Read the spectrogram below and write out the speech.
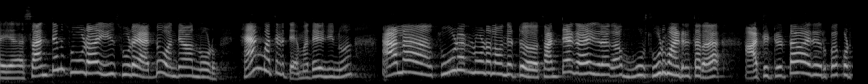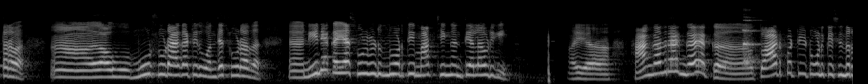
ಅಯ್ಯ, ಸಂತೆನ ಈ ಒಂದೇ ನೋಡು. ಹೆಂಗ್ ಮಾತಾಡ್ತೆ ಮತ್ತೆ ನೀನು? ಅಲ್ಲ ಸೂಡ ನೋಡಲ್ಲ ಒಂದಿಟ್ಟು. ಸಂತ್ಯಾಗ ಇರಾಗ ಮೂರು ಸೂಡ್ ಮಾಡಿರ್ತಾರ. ಆಟಿಟ್ಟಿರ್ತಾವ ಐದು ರೂಪಾಯಿ ಕೊಡ್ತಾರ ಅವು ಮೂರ್ ಸೂಡ್ ಆಗಟ್ಟಿದ್, ಒಂದೇ ಸೂಡು ಅದ. ನೀನೇ ಕೈಯ ಸೂಡ್ ಹಿಡಿದು ನೋಡ್ತಿ ಮತ್ ಹಿಂಗಂತೆಲ್ಲ ಹುಡುಗಿ? ಅಯ್ಯಾ, ಹಂಗಂದ್ರೆ ಹಂಗ ತ್ವಾಟ ಪಟ್ಟಿ ಇಟ್ಕೊಂಡು ಕೇಸಿಂದ್ರ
